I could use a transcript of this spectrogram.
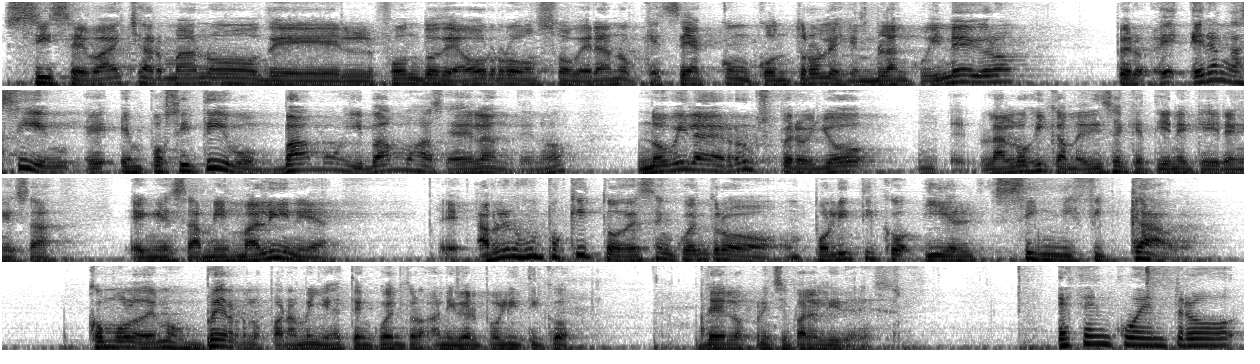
si se va a echar mano del fondo de ahorro soberano que sea con controles en blanco y negro, pero eh, eran así, eh, en, positivo, vamos y vamos hacia adelante, ¿no? No vi la de Rux, pero yo, eh, la lógica me dice que tiene que ir en esa, en esa misma línea. Háblenos un poquito de ese encuentro político y el significado, cómo lo debemos ver los panameños, este encuentro a nivel político de los principales líderes. Este encuentro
